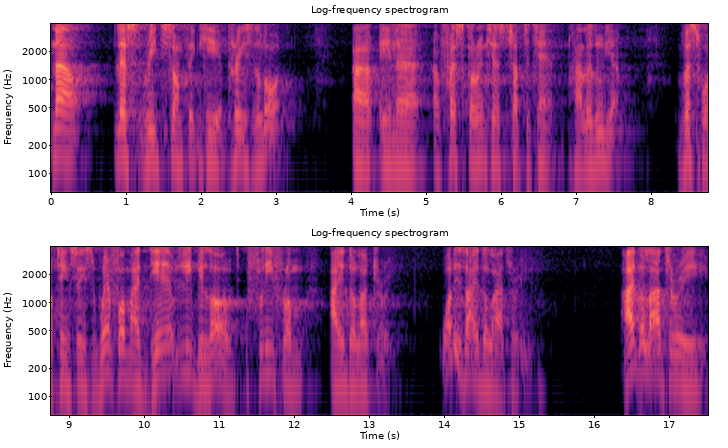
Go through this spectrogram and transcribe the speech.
Now, let's read something here. Praise the Lord. Uh, in uh, 1 uh, Corinthians chapter 10. Hallelujah. Verse 14 says, Wherefore, my dearly beloved, flee from idolatry. What is idolatry? Idolatry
